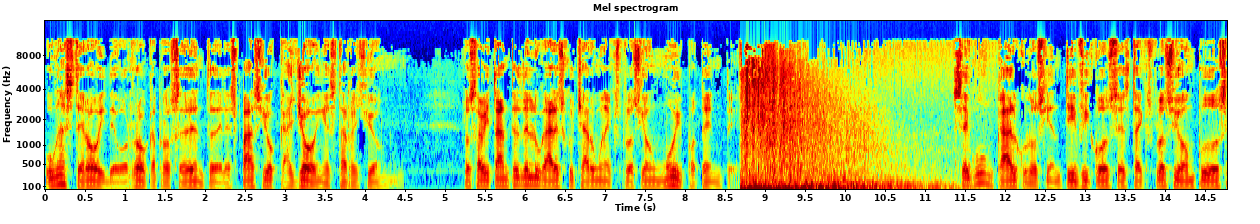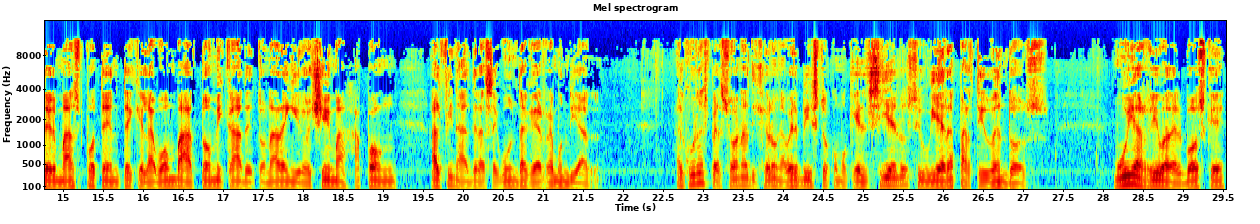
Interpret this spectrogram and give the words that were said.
un asteroide o roca procedente del espacio cayó en esta región. Los habitantes del lugar escucharon una explosión muy potente. Según cálculos científicos, esta explosión pudo ser más potente que la bomba atómica detonada en Hiroshima, Japón, al final de la Segunda Guerra Mundial. Algunas personas dijeron haber visto como que el cielo se hubiera partido en dos. Muy arriba del bosque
